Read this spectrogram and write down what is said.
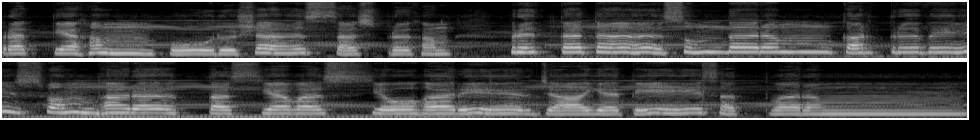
प्रत्यहं पुरुषः सस्पृहं वृत्ततः सुन्दरं कर्तृविश्वम्भर तस्य वस्यो हरिर्जायते सत्वरम्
